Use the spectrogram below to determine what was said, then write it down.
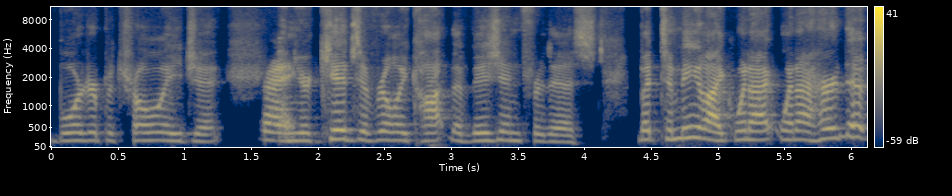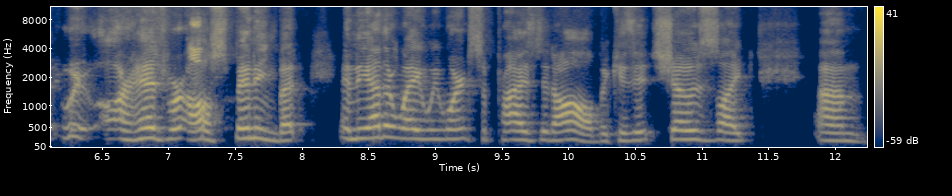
border patrol agent right. and your kids have really caught the vision for this but to me like when i when i heard that we, our heads were all spinning but in the other way we weren't surprised at all because it shows like um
